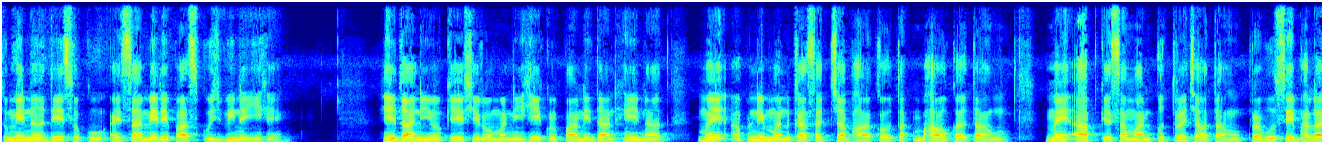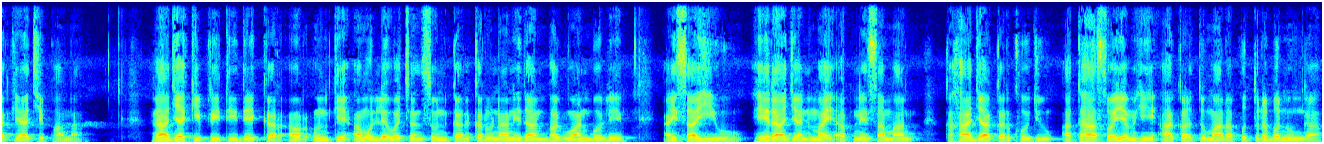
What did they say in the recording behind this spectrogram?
तुम्हें न दे सकूँ, ऐसा मेरे पास कुछ भी नहीं है। हे दानियों के शिरोमणि, हे कृपा निदान, हे नाथ, मैं अपने मन का सच्चा भाव कहता भाव कहता हूँ। मैं आपके समान पुत्र चाहता हूँ, प्रभु से भला क्या छिपाना? राजा की प्रीति देखकर और उनके अमूल्य वचन सुनकर करुणा निदान भगवान बोले, ऐसा ही हो। हे राजन, मैं अपने समान कहाँ जाकर खोजूँ? अतः स्वयं ही आकर तुम्हारा पुत्र बनूँगा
